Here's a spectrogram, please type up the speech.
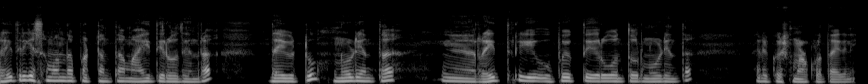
ರೈತರಿಗೆ ಸಂಬಂಧಪಟ್ಟಂಥ ಮಾಹಿತಿ ಇರೋದ್ರಿಂದ ದಯವಿಟ್ಟು ನೋಡಿ ಅಂತ ರೈತರಿಗೆ ಉಪಯುಕ್ತ ಇರುವಂಥವ್ರು ನೋಡಿ ಅಂತ ರಿಕ್ವೆಸ್ಟ್ ಮಾಡ್ಕೊಳ್ತಾ ಇದ್ದೀನಿ.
